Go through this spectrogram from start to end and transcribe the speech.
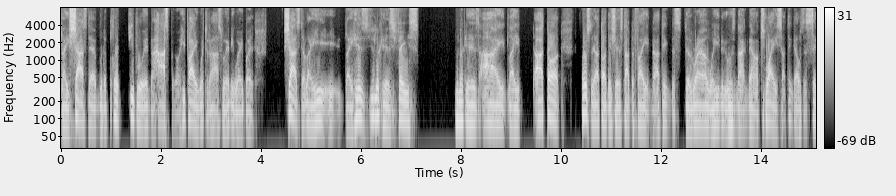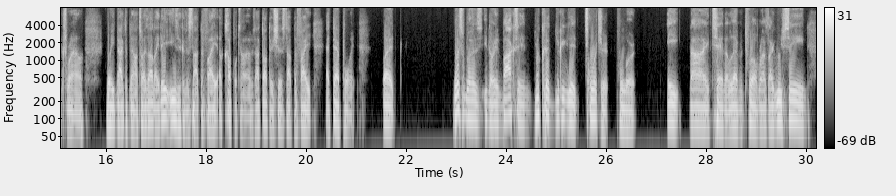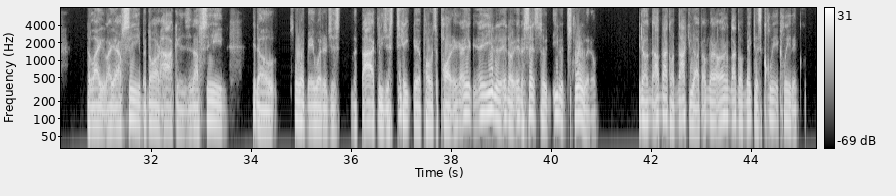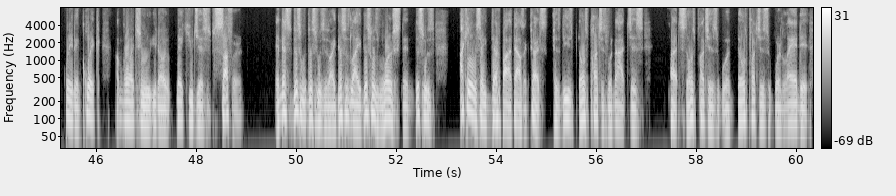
like shots that would have put people in the hospital. He probably went to the hospital anyway, but shots that like he like his you look at his face, you look at his eye, like I thought personally, I thought they should have stopped the fight. I think the round where he was knocked down twice, I think that was the sixth round where he knocked him down twice. I like, they easily could have stopped the fight a couple times. I thought they should have stopped the fight at that point. But this was, you know, in boxing, you could you can get tortured for eight, nine, 10, 11, 12 rounds. Like we've seen the like like I've seen Bernard Hopkins and I've seen, you know, Floyd Mayweather just methodically just take their opponents apart, and, and even in a, in a sense to even toy with them. You know, I'm not going to knock you out. I'm not. I'm not going to make this clean, clean and clean and quick. I'm going to, you know, make you just suffer. And this, this was, this was like, this is like, this was worse than this was. I can't even say death by a thousand cuts because these, those punches were not just cuts. Those punches were, those punches were landed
